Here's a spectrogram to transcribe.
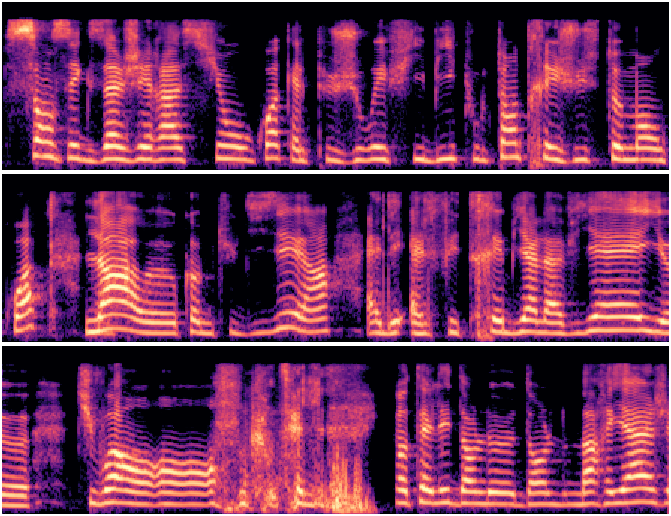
sans exagération ou quoi, qu'elle puisse jouer Phoebe tout le temps très justement ou quoi. Là, euh, comme tu disais, hein, elle, est, elle fait très bien la vieille. euh, tu vois, en, en- quand, elle, quand elle est dans le, dans le mariage,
